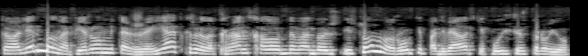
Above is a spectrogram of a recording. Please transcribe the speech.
Туалет был на первом этаже. Я открыла кран с холодной водой и сунула руки под вяло текущую струю.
